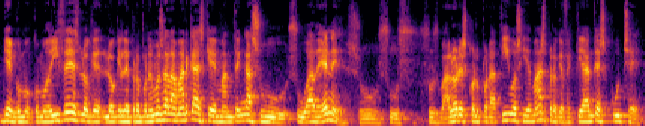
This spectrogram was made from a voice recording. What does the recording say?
Bien, como, como dices, lo que, lo que le proponemos a la marca es que mantenga su, su ADN, sus, sus valores corporativos y demás, pero que efectivamente escuche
